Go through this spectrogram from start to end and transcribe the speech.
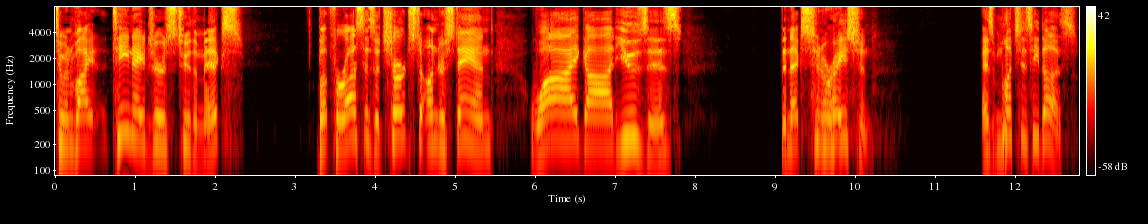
to invite teenagers to the mix, but for us as a church to understand why God uses the next generation as much as He does.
